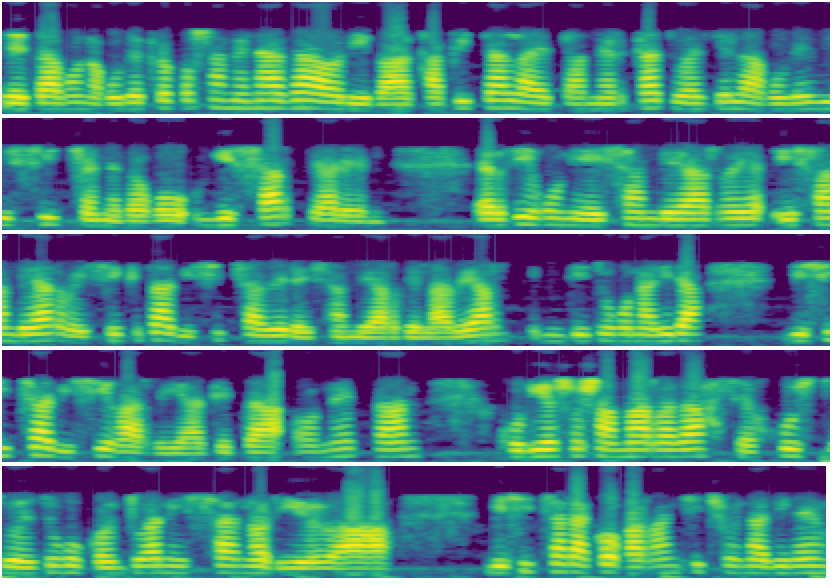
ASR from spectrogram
Eta bueno, gure proposamena da hori ba, kapitala eta merkatu ez dela gure bizitzen edo gizartearen erdigunea izan behar, izan behar baizik eta bizitza bere izan behar dela. Behar dituguna dira bizitza bizigarriak eta honetan kurioso samarra da ze justu ez dugu kontuan izan hori ba, bizitzarako garrantzitsuena diren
